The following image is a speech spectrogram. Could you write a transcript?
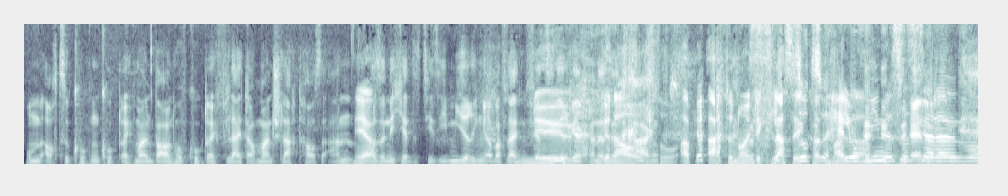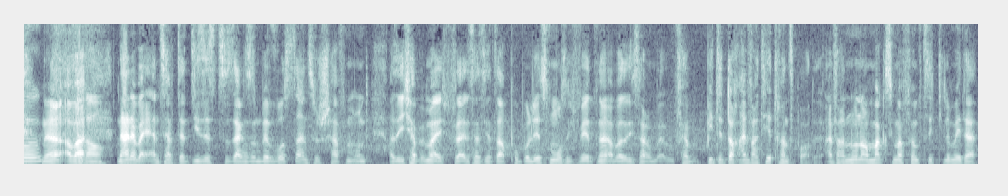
um auch zu gucken, guckt euch mal einen Bauernhof, guckt euch vielleicht auch mal ein Schlachthaus an. Ja. Also nicht jetzt die Siebenjährigen, aber vielleicht ein Nö, 14-Jähriger kann das genau, ertragen. so ab 8., 9. Klasse. so zu Halloween da, ist es ja dann so. Ne? Aber Genau. nein, aber ernsthaft, dieses zu sagen, so ein Bewusstsein zu schaffen und also ich habe immer, ich, vielleicht ist das jetzt auch Populismus, ich will jetzt, ne, aber ich sage, verbietet doch einfach Tiertransporte, einfach nur noch maximal 50 Kilometer,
